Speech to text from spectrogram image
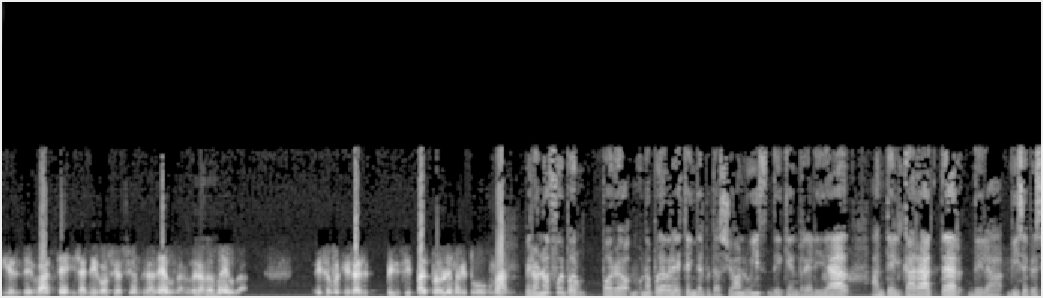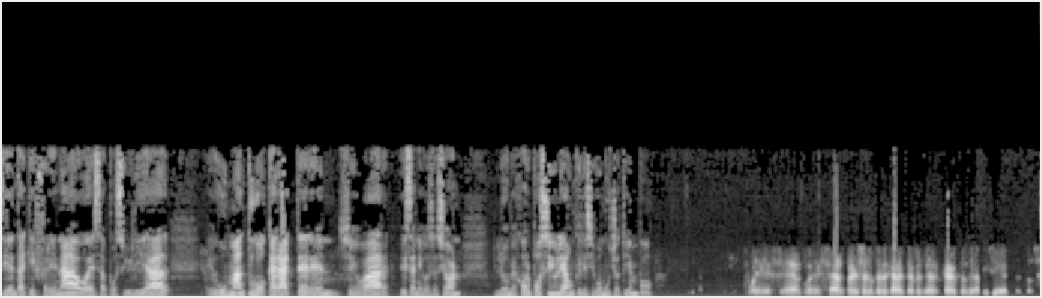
y el debate y la negociación de la deuda, ¿no? De las dos deudas. Eso fue quizás el principal problema que tuvo Guzmán. Pero no fue por, ¿No? por, no puede haber esta interpretación, Luis, de que en realidad ante el carácter de la vicepresidenta que frenaba esa posibilidad, Guzmán tuvo carácter en llevar esa negociación lo mejor posible, aunque le llevó mucho tiempo. Puede ser, puede ser, pero eso no tiene carácter frente al carácter de la presidenta, entonces.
